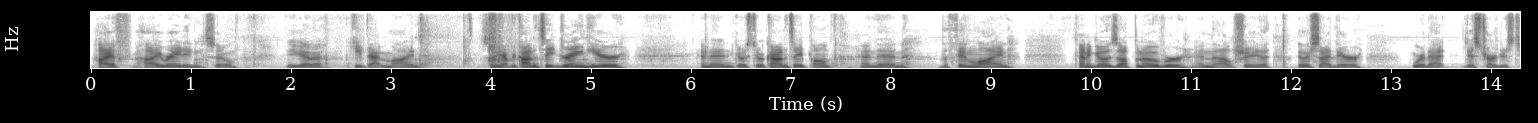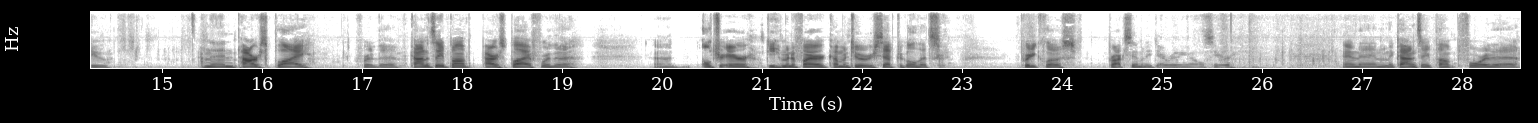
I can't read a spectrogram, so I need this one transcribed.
high high rating, so you gotta keep that in mind. So you have the condensate drain here, and then goes to a condensate pump, and then the thin line kind of goes up and over, and I'll show you the other side there where that discharges to. And then power supply for the condensate pump, power supply for the uh, Ultra-Aire dehumidifier coming to a receptacle that's pretty close proximity to everything else here. And then the condensate pump for the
